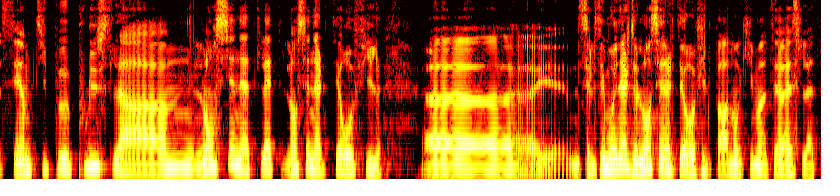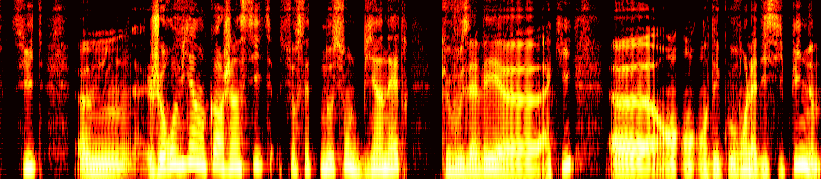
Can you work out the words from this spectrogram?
c'est un petit peu plus la l'ancienne athlète, l'ancienne haltérophile. Euh, c'est le témoignage de l'ancienne haltérophile, pardon, qui m'intéresse là tout de suite. Euh, je reviens encore, j'incite sur cette notion de bien-être que vous avez euh, acquis en- en découvrant la discipline.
